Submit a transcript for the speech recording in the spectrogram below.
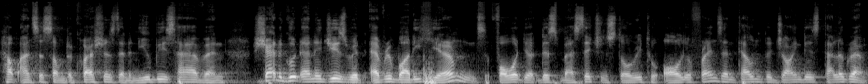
help answer some of the questions that the newbies have and share the good energies with everybody here. Forward your, this message and story to all your friends and tell them to join this telegram.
